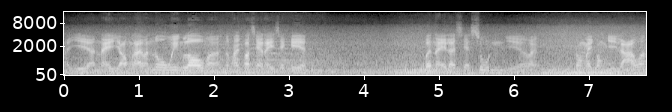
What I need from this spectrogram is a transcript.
Tại vì anh này dọn lại anh mua nguyên lô mà, nó phải có xe này, xe kia. Bên này là xe sun gì đó các bạn? Con này con gì lạ quá.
